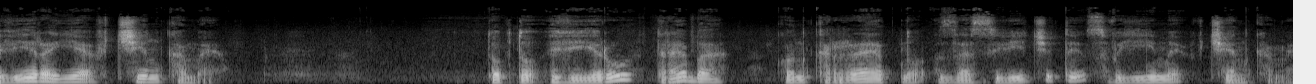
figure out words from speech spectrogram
віра є вчинками. Тобто віру треба конкретно засвідчити своїми вчинками.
